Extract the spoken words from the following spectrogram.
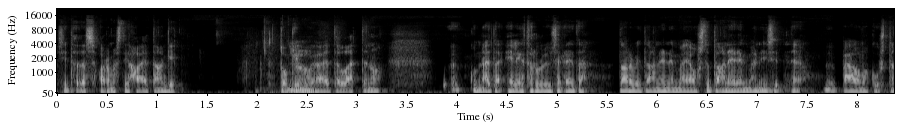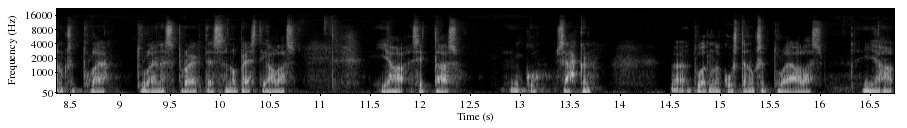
sitä tässä varmasti haetaankin Toki Joo. voi ajatella, että no, kun näitä elektrolyysereitä tarvitaan enemmän ja ostetaan enemmän, niin sitten ne pääomakustannukset tulee, tulee näissä projekteissa nopeasti alas. Ja sitten taas niin kuin sähkön tuotantokustannukset tulee alas ja,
